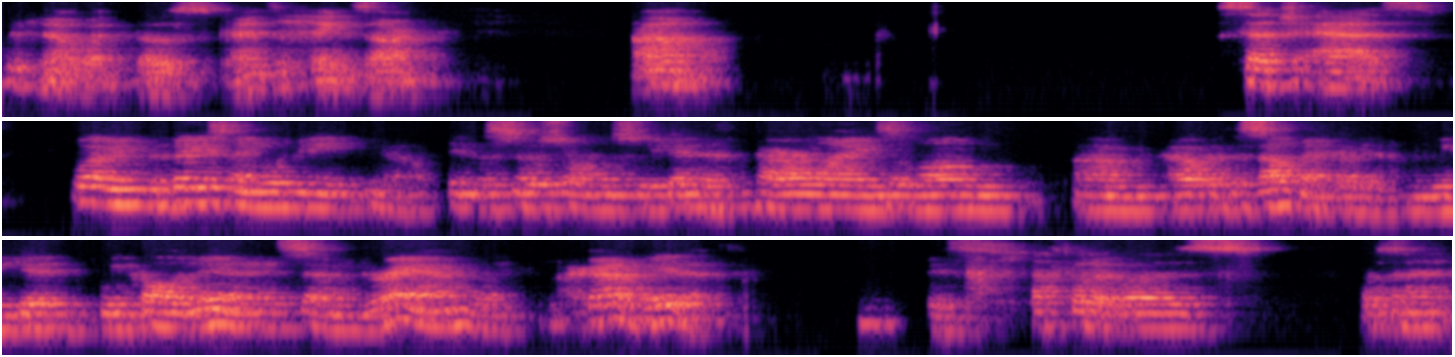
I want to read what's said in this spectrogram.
would know what those kinds of things are. Um. Such as, well, I mean, the biggest thing would be, you know, in the snowstorm this weekend, the power lines along, um, out at the south bank right now. And we get, we call it in and it's seven grand, like, I gotta pay that. It's, That's what it was, wasn't it,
